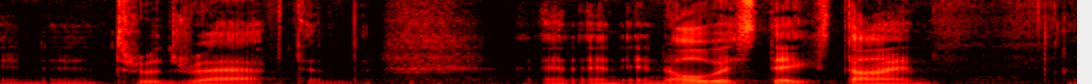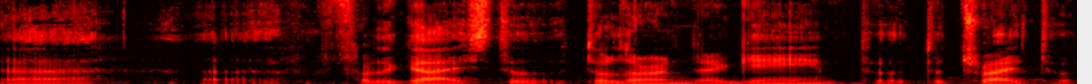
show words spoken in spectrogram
in, in, through draft, and and, and, always takes time for the guys to, to learn their game, to, to try to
